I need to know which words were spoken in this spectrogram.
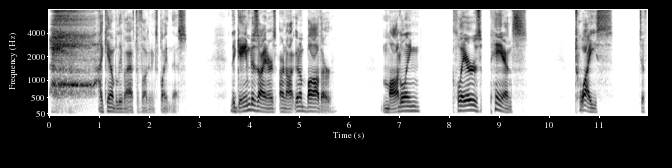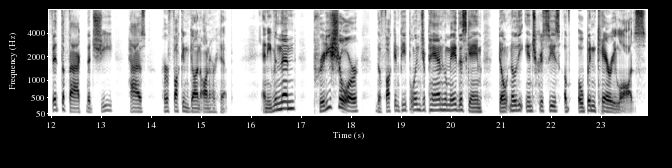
I can't believe I have to fucking explain this. The game designers are not going to bother modeling Claire's pants twice to fit the fact that she has her fucking gun on her hip. And even then, pretty sure the fucking people in Japan who made this game don't know the intricacies of open carry laws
